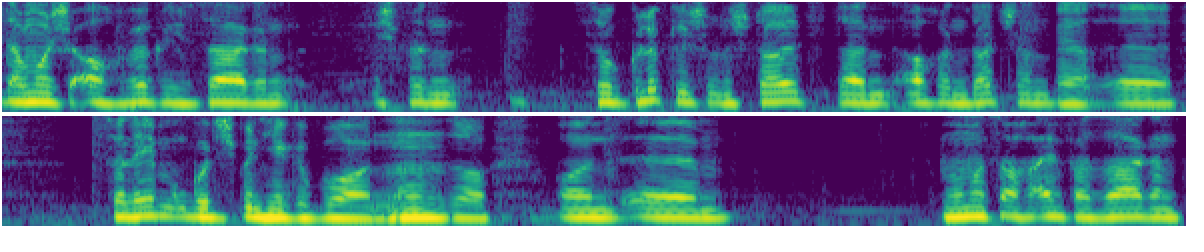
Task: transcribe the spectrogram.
da muss ich auch wirklich sagen, ich bin so glücklich und stolz, dann auch in Deutschland Ja. äh, zu leben. Und gut, ich bin hier geboren. Ne? Mhm. So. Und ähm, man muss auch einfach sagen,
